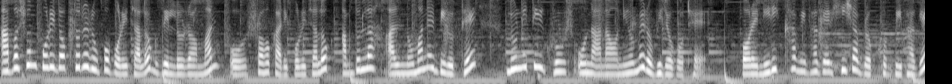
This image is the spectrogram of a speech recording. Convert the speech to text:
আবাসন পরিদপ্তরের উপপরিচালক জিল্লুর রহমান ও সহকারী পরিচালক আবদুল্লাহ আল নোমানের বিরুদ্ধে দুর্নীতি, ঘুষ ও নানা অনিয়মের অভিযোগ ওঠে। পরে নিরীক্ষা বিভাগের হিসাবরক্ষক বিভাগে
